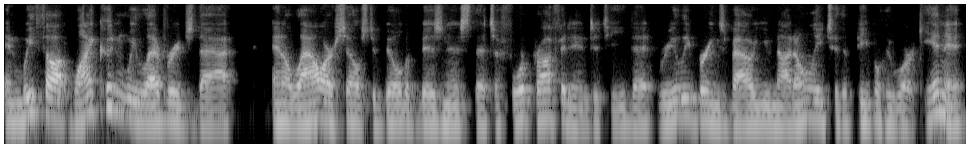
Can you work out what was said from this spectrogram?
And we thought, why couldn't we leverage that and allow ourselves to build a business that's a for-profit entity that really brings value not only to the people who work in it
